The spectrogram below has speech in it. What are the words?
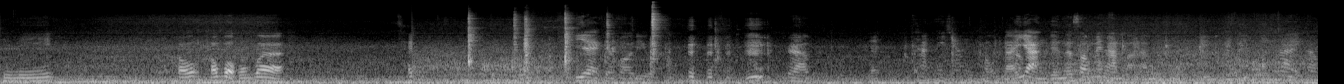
ทีนี้เขาเขาบอกผมว่าใช้ แยกจะพอดีกว่าครับและช่างให้ช่างเขาหลายอย่างจนก็ซ่อมไม่ทันหรอกครับใช่ครับ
